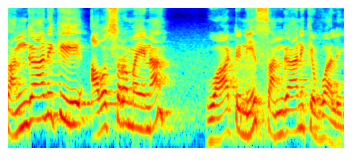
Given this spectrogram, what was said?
సంఘానికి అవసరమైన వాటిని సంఘానికి ఇవ్వాలి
